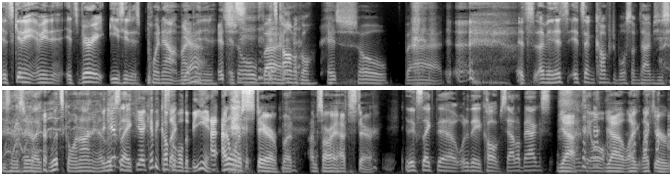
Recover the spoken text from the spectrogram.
It's getting. I mean, it's very easy to point out. In my Yeah, opinion, it's so bad. It's comical. It's so bad. it's. I mean, it's it's uncomfortable sometimes. You see something, you're like, "What's going on here?" It, looks be- like yeah, it can be comfortable to be in. I, I don't want to stare, but I'm sorry, I have to stare. it looks like the what do they call them? Saddlebags. Yeah, like, oh. yeah, like like you're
